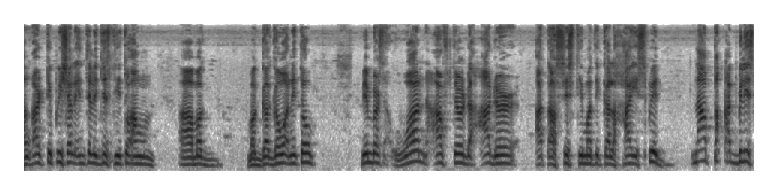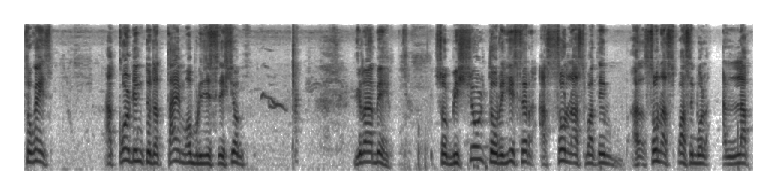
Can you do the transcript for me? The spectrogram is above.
Ang artificial intelligence dito ang ah, mag maggagawa nito. Members one after the other at a systematical high speed. Napakabilis to guys. According to the time of registration. Grabe. So be sure to register as soon as, as soon as possible. Unlock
